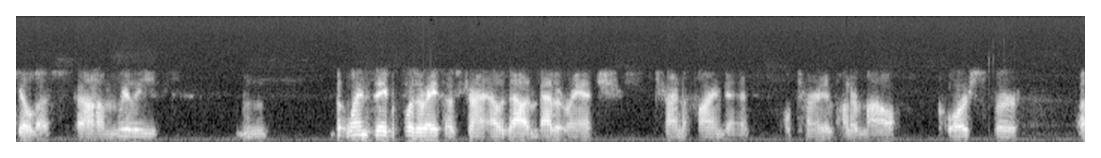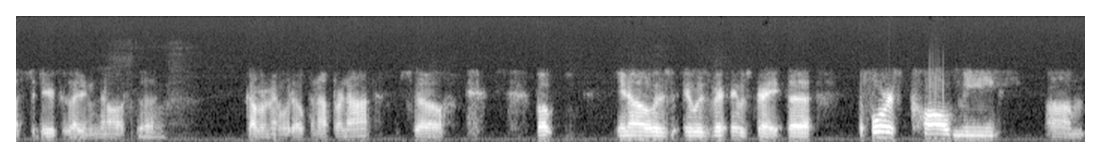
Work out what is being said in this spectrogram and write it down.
killed us. Um, really, the Wednesday before the race, I was trying. I was out in Babbitt Ranch trying to find an alternative hundred mile course for us to do because I didn't know if the government would open up or not. So, but you know, it was it was it was great. The the forest called me, um,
